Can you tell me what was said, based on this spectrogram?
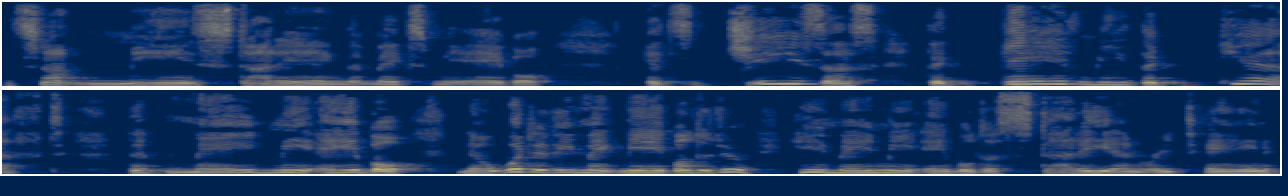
It's not me studying that makes me able. It's Jesus that gave me the gift that made me able. Now, what did he make me able to do? He made me able to study and retain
